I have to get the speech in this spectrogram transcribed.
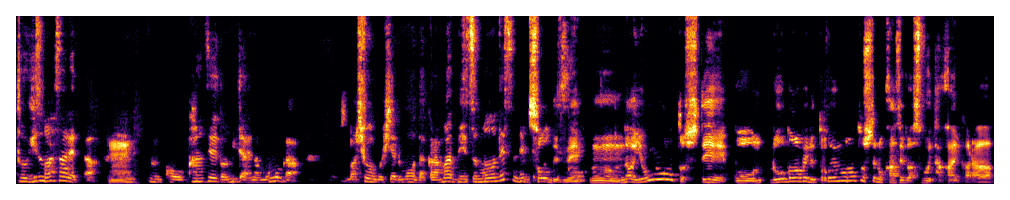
研ぎ澄まされた、うん。うん、こう、完成度みたいなものが、まあ、勝負してるものだから、まあ別物ですね。そうですね。うん。だから読み物として、こう、ロードノベルとそういうものとしての完成度はすごい高いから、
